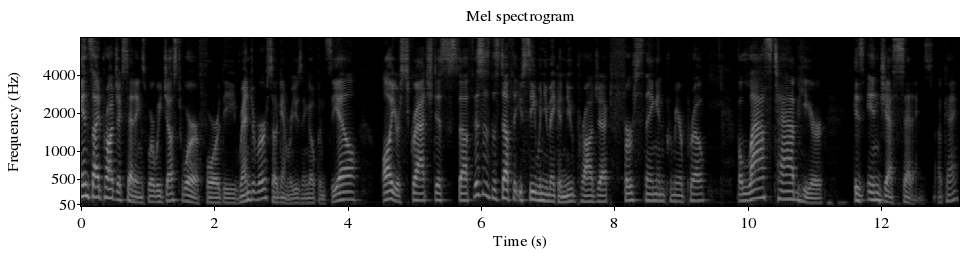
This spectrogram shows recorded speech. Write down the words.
Inside project settings, where we just were for the renderer, so again, we're using OpenCL, all your scratch disk stuff. This is the stuff that you see when you make a new project, first thing in Premiere Pro. The last tab here is ingest settings, okay?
